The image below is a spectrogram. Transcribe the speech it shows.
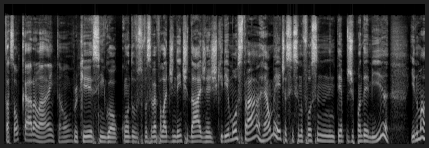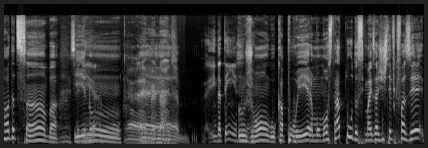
tá só o cara lá, então. Porque, assim, igual quando você vai falar de identidade, né? A gente queria mostrar realmente, assim, se não fosse em tempos de pandemia, ir numa roda de samba, ah, ir num. É, é, é verdade Ainda tem isso. No né? jongo, capoeira, mostrar tudo, assim, mas a gente teve que fazer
